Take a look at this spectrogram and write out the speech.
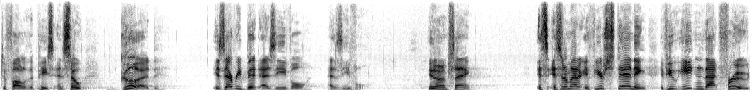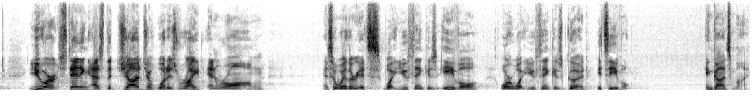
to follow the peace. And so, good is every bit as evil as evil. You know what I'm saying? It's, it's no matter if you're standing, if you've eaten that fruit, you are standing as the judge of what is right and wrong and so, whether it's what you think is evil or what you think is good, it's evil in God's mind.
